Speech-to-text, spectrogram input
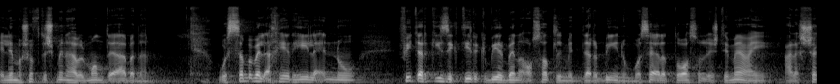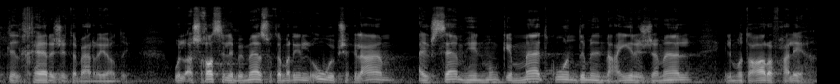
اللي ما شفتش منها بالمنطقة ابدا. والسبب الأخير هي لأنه في تركيز كتير كبير بين أوساط المتدربين وبوسائل التواصل الاجتماعي على الشكل الخارجي تبع الرياضي والأشخاص اللي بيمارسوا تمارين القوة بشكل عام اجسامهم ممكن ما تكون ضمن معايير الجمال المتعارف عليها.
